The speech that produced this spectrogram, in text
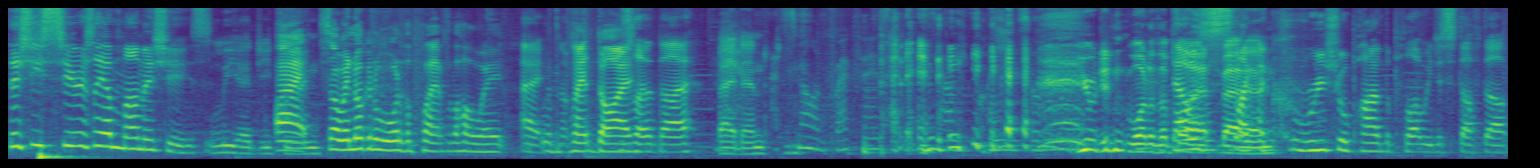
Does she seriously have mum issues? Leah G Alright, so we're not gonna water the plant for the whole week. Hey, Let the plant die. Just let it die. Bad end. That smell of breakfast. Bad ending. sound of plain silverware. You didn't water the That plant. was bad like end. a crucial part of the plot we just stuffed up.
